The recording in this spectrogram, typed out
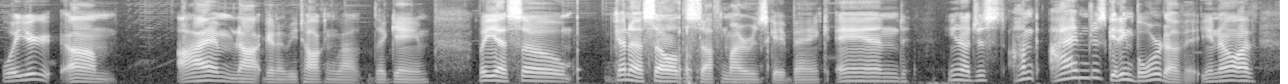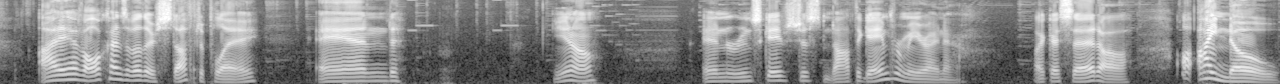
what you're, um, I'm not gonna be talking about the game, but yeah, so gonna sell all the stuff in my RuneScape bank, and you know, just I'm I'm just getting bored of it. You know, I've I have all kinds of other stuff to play, and you know, and RuneScape's just not the game for me right now. Like I said, I'll, I know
